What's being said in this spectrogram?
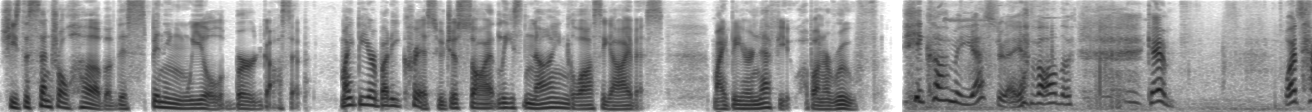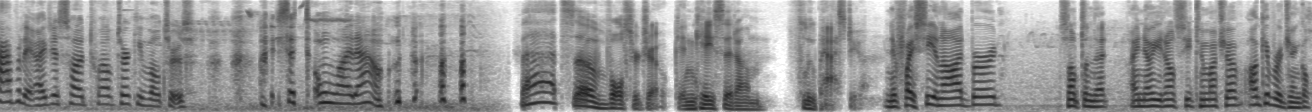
She's the central hub of this spinning wheel of bird gossip. Might be her buddy Chris, who just saw at least nine glossy ibis. Might be her nephew up on a roof. He called me yesterday of all the. Kim, What's happening? I just saw 12 turkey vultures. I said, don't lie down. That's a vulture joke in case it um flew past you. And if I see an odd bird, something that I know you don't see too much of, I'll give her a jingle.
